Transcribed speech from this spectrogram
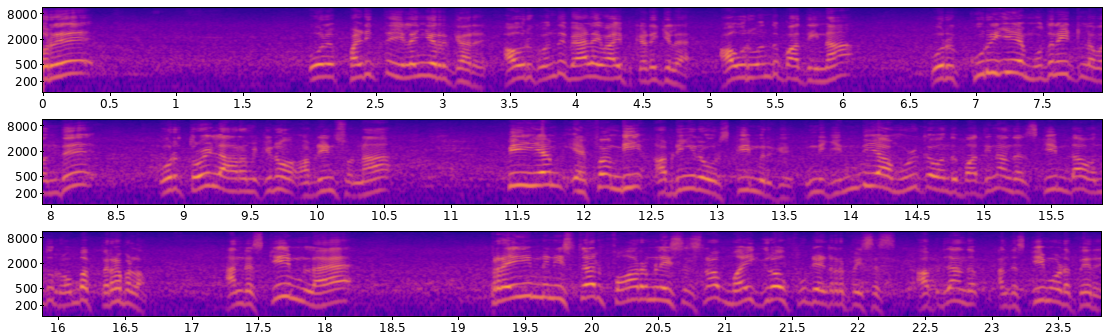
ஒரு ஒரு படித்த இளைஞர் இருக்கார். அவருக்கு வந்து வேலை வாய்ப்பு கிடைக்கல. அவர் வந்து பார்த்தீங்கன்னா ஒரு குறுகிய முதலீட்டில் வந்து ஒரு தொழில் ஆரம்பிக்கணும் அப்படின்னு சொன்னால் பிஎம் எஃப்எம்இ அப்படிங்கிற ஒரு ஸ்கீம் இருக்குது இன்றைக்கி இந்தியா முழுக்க வந்து பார்த்திங்கன்னா அந்த ஸ்கீம் தான் வந்து ரொம்ப பிரபலம். அந்த ஸ்கீமில் prime minister formulations of micro food enterprises அப்படி தான் அந்த அந்த ஸ்கீமோட பேர்.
